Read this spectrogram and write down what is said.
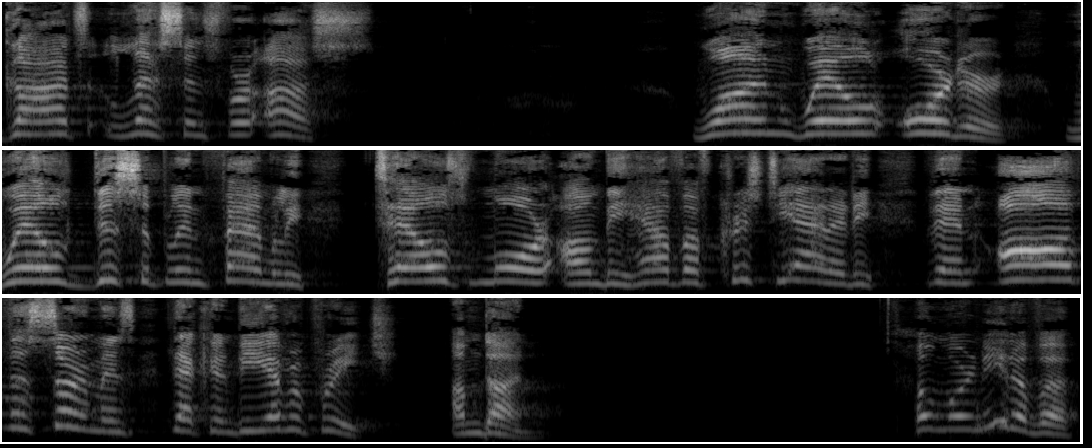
God's lessons for us. One well-ordered, well-disciplined family tells more on behalf of Christianity than all the sermons that can be ever preached. I'm done. No more need of a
